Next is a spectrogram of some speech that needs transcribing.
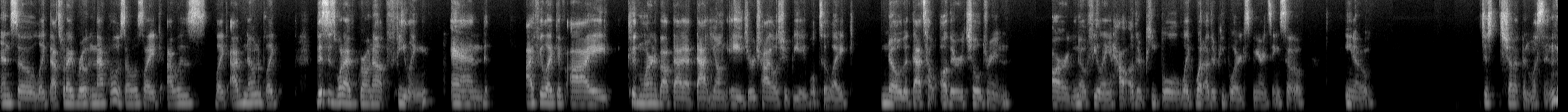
and so like that's what I wrote in that post. I was like, I was like, I've known of like this is what I've grown up feeling. And I feel like if I could learn about that at that young age, your child should be able to like know that that's how other children are, you know, feeling and how other people like what other people are experiencing. So, you know, just shut up and listen.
